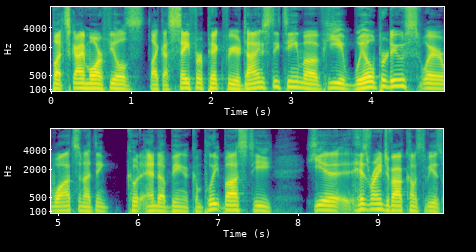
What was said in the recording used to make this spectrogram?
But Skyy Moore feels like a safer pick for your dynasty team. Of he will produce, where Watson I think could end up being a complete bust. He he his range of outcomes to me is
